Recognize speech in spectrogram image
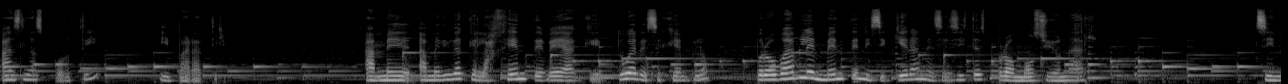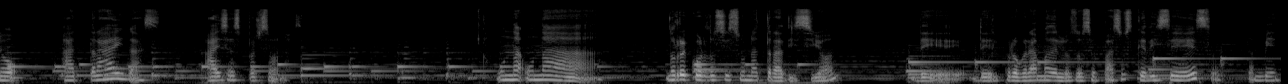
hazlas por ti y para ti. A, medida que la gente vea que tú eres ejemplo, probablemente ni siquiera necesites promocionar, sino atraigas a esas personas. Una, una, no recuerdo si es una tradición del programa de los 12 pasos que dice eso también.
